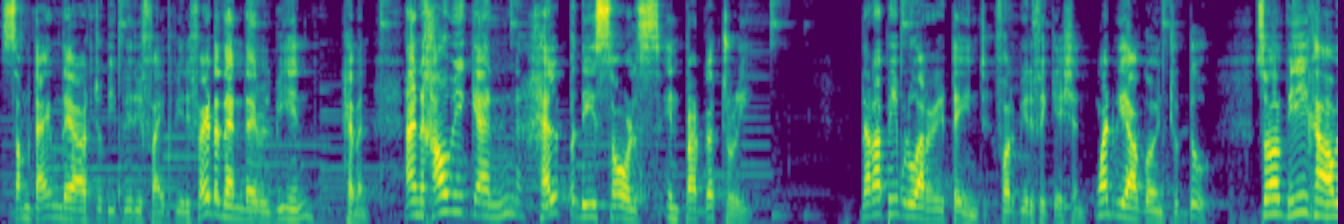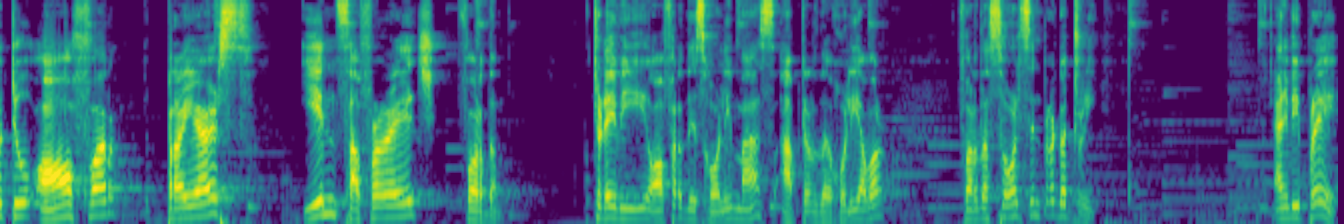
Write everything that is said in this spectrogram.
Sometime they are to be purified, purified, and then they will be in heaven. And how we can help these souls in purgatory? There are people who are retained for purification. What we are going to do? So we have to offer prayers in suffrage for them. Today we offer this holy mass after the holy hour for the souls in purgatory. And we pray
